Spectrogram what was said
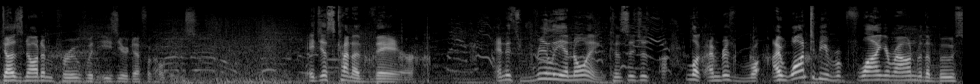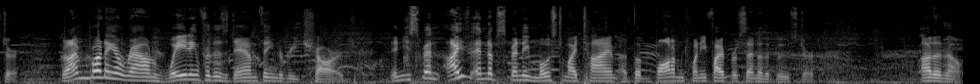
does not improve with easier difficulties. It's just kind of there. And it's really annoying, because it's just... Uh, look, I'm just... I want to be flying around with a booster, but I'm running around waiting for this damn thing to recharge. And you spend... I end up spending most of my time at the bottom 25% of the booster. I don't know.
